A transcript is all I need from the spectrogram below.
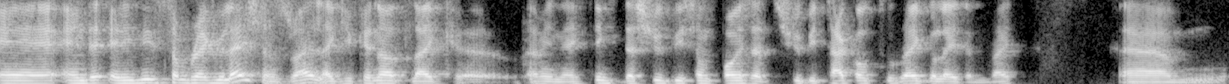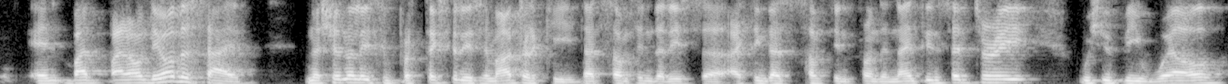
and, and it needs some regulations right like you cannot like uh, I mean I think there should be some points that should be tackled to regulate them right um, and but but on the other side nationalism, protectionism, autarky. That's something that is, uh, I think, that's something from the 19th century. We should be well,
